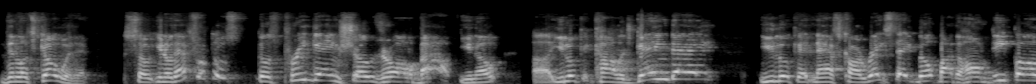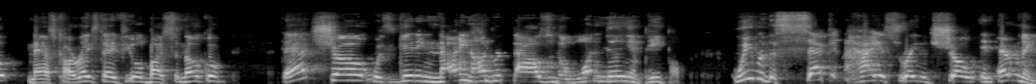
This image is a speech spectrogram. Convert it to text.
then let's go with it. So you know that's what those those pregame shows are all about. You know, uh, you look at College Game Day, you look at NASCAR Race Day built by the Home Depot, NASCAR Race Day fueled by Sunoco. That show was getting 900,000 to 1 million people. We were the second highest rated show in everything.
